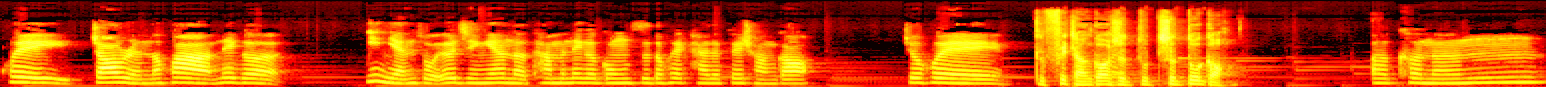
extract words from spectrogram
会招人的话，那个一年左右经验的，他们那个工资都会开的非常高，就会这非常高是多是多高？呃，可能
